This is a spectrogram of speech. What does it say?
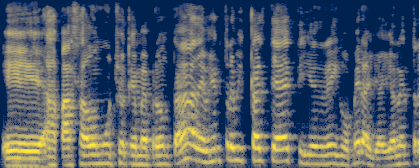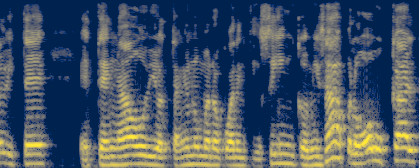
Eh, ha pasado mucho que me pregunta, ah, debes entrevistarte a este. Y yo le digo, mira, yo ya lo entrevisté, está en audio, está en el número 45. Y me dice, ah, pero lo voy a buscar.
